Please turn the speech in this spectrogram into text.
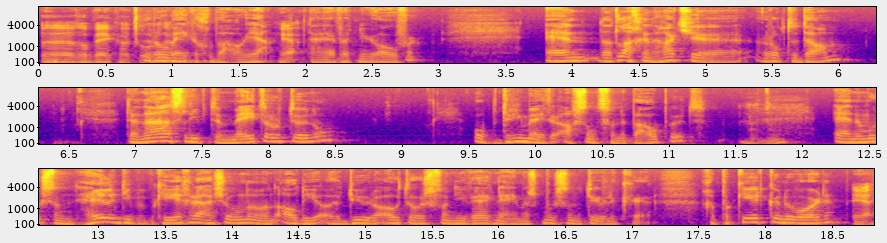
eh, Robeco-toren. Robeco gebouw, ja. Ja. Daar hebben we het nu over. En dat lag in hartje Rotterdam. Daarnaast liep de metrotunnel op drie meter afstand van de bouwput. Mhm. En er moest een hele diepe parkeergarage onder, want al die eh, dure auto's van die werknemers moesten natuurlijk eh, geparkeerd kunnen worden. Ja.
